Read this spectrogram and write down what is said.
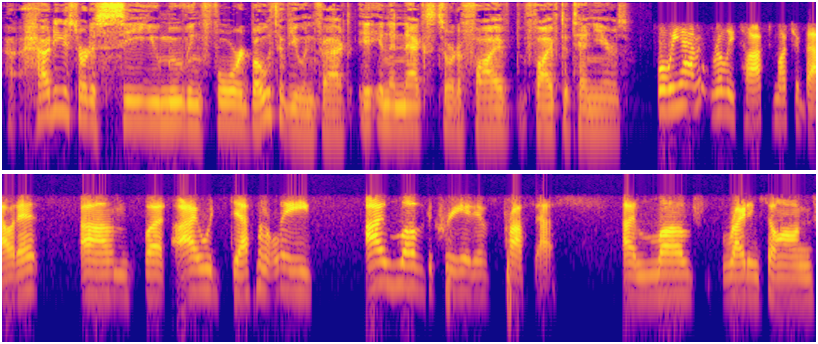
How do you sort of see you moving forward, both of you, in fact, in the next sort of five, five to 10 years? Well, we haven't really talked much about it, um, but I would definitely. I love the creative process. I love writing songs,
